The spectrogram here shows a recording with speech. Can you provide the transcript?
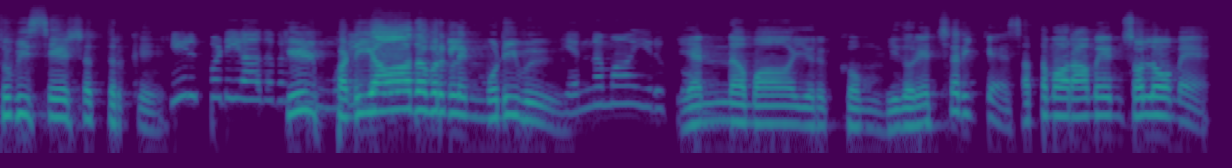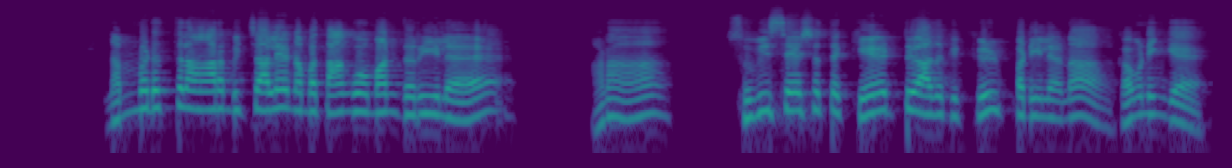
சுவிசேஷத்திற்கு கீழ்ப்படியாதவர்களின் முடிவு கீழ்ப்படியாதவர்களின் முடிவு என்னமா இருக்கும் என்னமா இருக்கும் இது ஒரு எச்சரிக்கை. சத்தமா ராமேன்னு சொல்லுவோமே. நம்மிடத்துல ஆரம்பிச்சாலே நம்ம தாங்குவோமான்னு தெரியல. ஆனா சுவிசேஷத்தை கேட்டு அதுக்கு கீழ்ப்படியலனா கவனிங்க.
